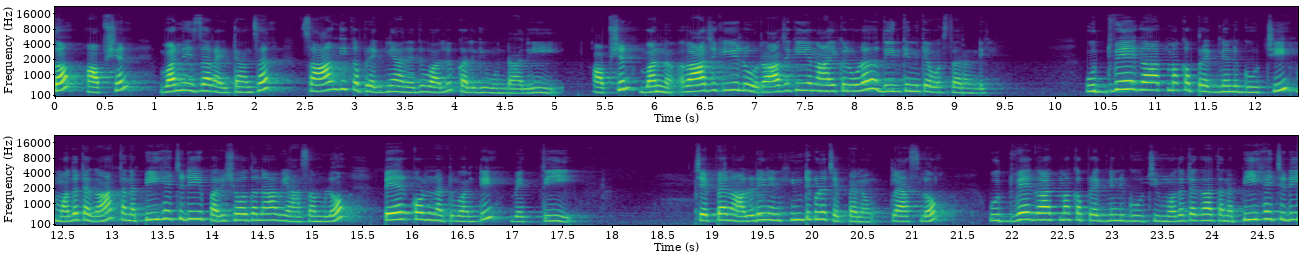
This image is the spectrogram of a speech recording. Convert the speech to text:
So option one is the right answer. సాంఘిక ప్రజ్ఞ అనేది వాళ్ళు కలిగి ఉండాలి. ఆప్షన్ వన్. రాజకీయులు రాజకీయ నాయకులు కూడా దీని కిందకే వస్తారండి. ఉద్వేగాత్మక ప్రజ్ఞను గూర్చి మొదటగా తన పిహెచ్డి పరిశోధనా వ్యాసంలో పేర్కొన్నటువంటి వ్యక్తి. చెప్పాను ఆల్రెడీ నేను హింట్ కూడా చెప్పాను క్లాస్లో. ఉద్వేగాత్మక ప్రజ్ఞని గూర్చి మొదటగా తన పిహెచ్డి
